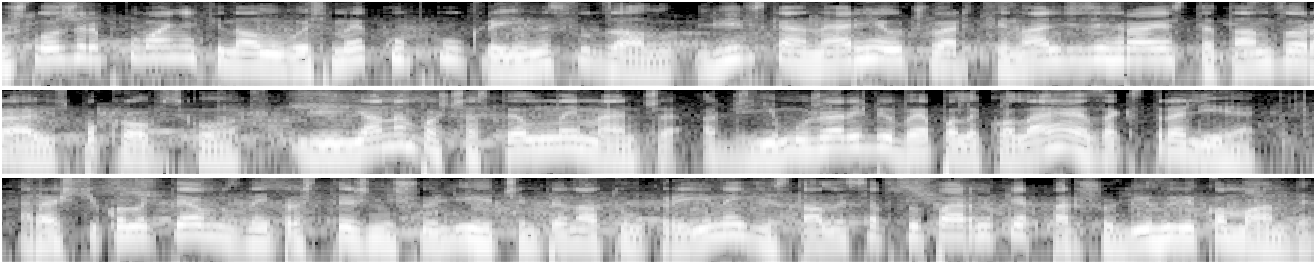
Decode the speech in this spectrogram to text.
Пройшло жеребкування фіналу восьми Кубку України з футзалу. Львівська енергія у чвертьфіналі зіграє з Титан Зорею з Покровського. Львів'янам пощастило найменше, адже їм у жеребі випали колеги з екстраліги. Решті колективам з найпрестижнішої ліги чемпіонату України дісталися в суперники першолігові команди.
